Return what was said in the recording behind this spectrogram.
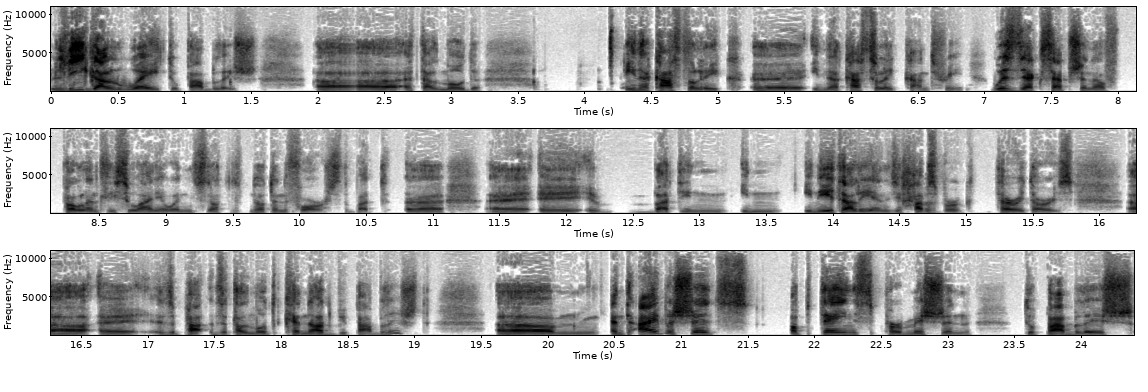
legal way to publish a Talmud in a Catholic uh, in a Catholic country, with the exception of Poland, Lithuania, when it's not not enforced. But uh, uh, but in, in, in Italy and the Habsburg territories, uh, uh, the, the, Talmud cannot be published. Um, and Eibeshitz obtains permission to publish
